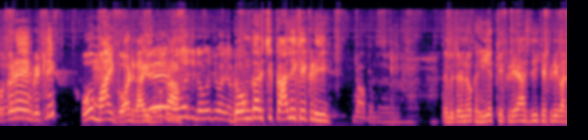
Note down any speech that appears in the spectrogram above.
पकड आहे, भेटली? ओ माय गॉड गाईस डोंगरची काली खेकडी. तर मित्रांनो का ही एक खेकडी आहे, आज ही खेकडी काढ.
